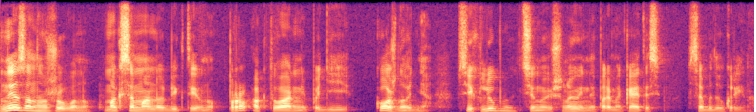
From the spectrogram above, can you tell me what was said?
незаангажовано, максимально об'єктивно про актуальні події кожного дня. Всіх люблю, ціную, шаную, не перемикайтесь. Все буде Україна!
